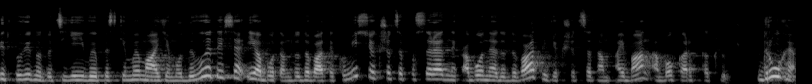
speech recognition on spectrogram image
Відповідно до цієї виписки ми маємо дивитися і або там додавати комісію, якщо це посередник, або не додавати, якщо це там Айбан або картка ключ. Друге,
